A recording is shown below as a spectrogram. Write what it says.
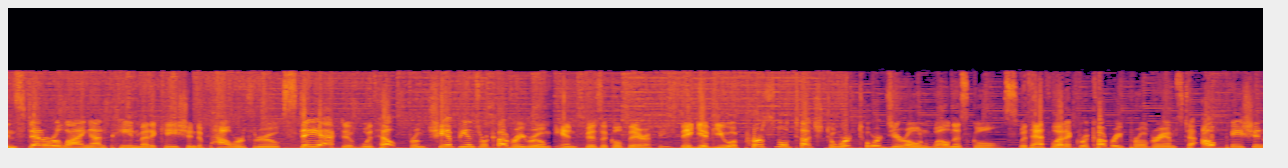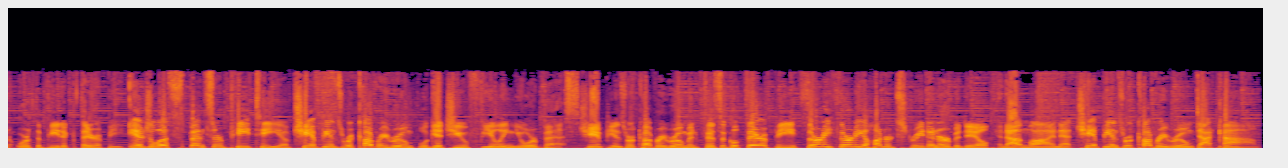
Instead of relying on pain medication to power through, stay active with help from Champions Recovery Room and Physical Therapy. They give you a personal touch to work towards your own wellness goals. With athletic recovery programs to outpatient orthopedic therapy, Angela Spencer PT of Champions Recovery Room will get you feeling your best. Champions Recovery Room and Physical Therapy, 3030 100th Street in Urbandale, and online at championsrecoveryroom.com.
